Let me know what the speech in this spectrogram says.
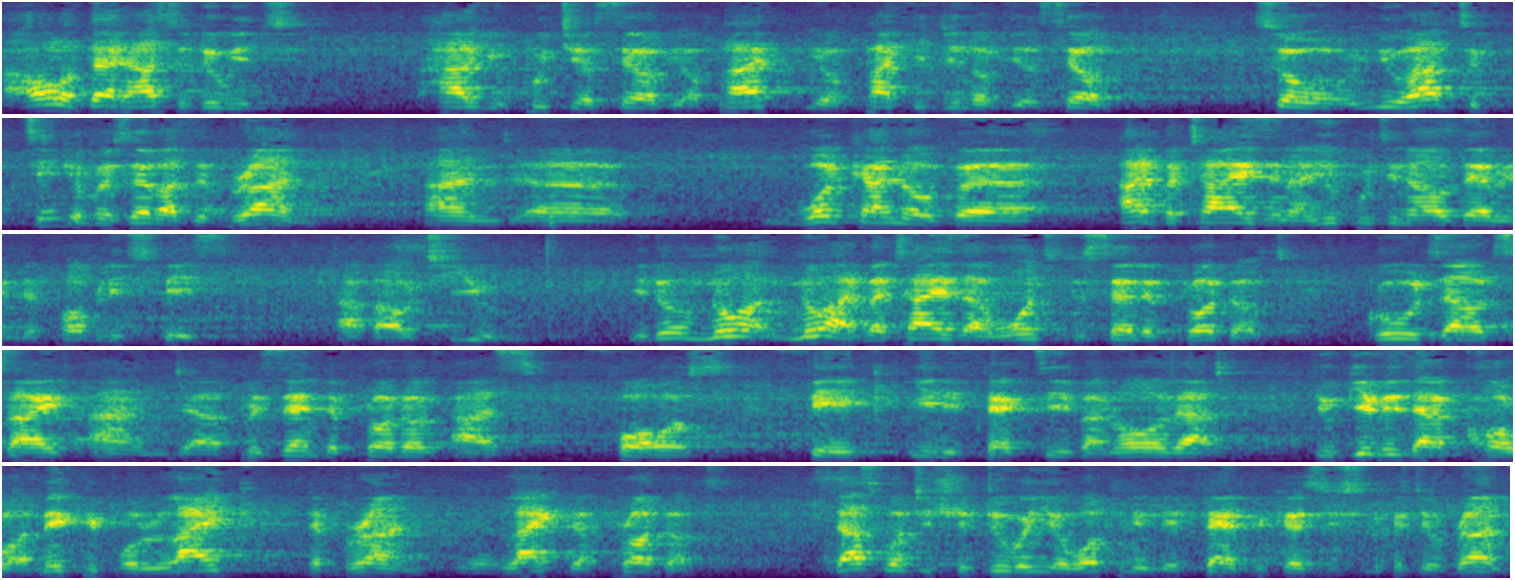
all of that has to do with how you put yourself, your pack, your packaging of yourself. So you have to think of yourself as a brand and uh, what kind of uh, advertising are you putting out there in the public space about you. You don't no no advertiser wants to sell a product goes outside and uh, present the product as false, fake, ineffective, and all that. You give it that color, make people like the brand, like the product. That's what you should do when you're working in the firm because you look at your brand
